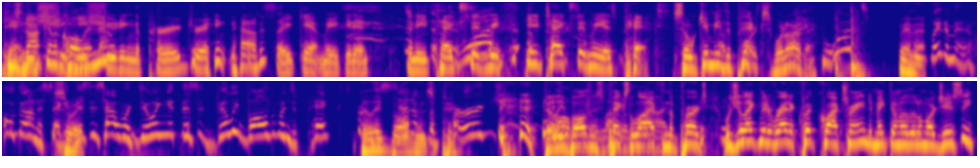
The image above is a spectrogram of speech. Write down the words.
He's yeah, not gonna shoo- call he's in now? shooting the purge right now, so he can't make it in. And he texted me. He texted me his pics. So give me the pics. What are they? What? Wait a minute. Wait a minute. Hold on a second. So this is how we're doing it. This is Billy Baldwin's picks from Billy the set Baldwin's of The picks. Purge. Billy Oh, Baldwin's for picks live God. from the Purge. Would you like me to write a quick quatrain to make them a little more juicy?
